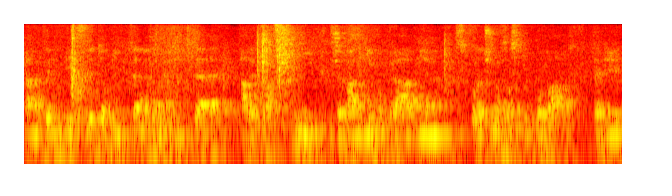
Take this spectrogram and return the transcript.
Já nevím, jestli to víte nebo nevíte, ale vlastník třeba není oprávněn společnost zastupovat. Tedy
